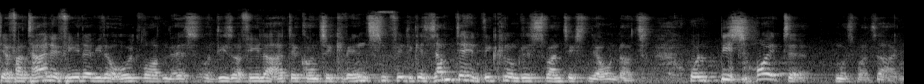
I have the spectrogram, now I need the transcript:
der fatale Fehler wiederholt worden ist. Und dieser Fehler hatte Konsequenzen für die gesamte Entwicklung des 20. Jahrhunderts. Und bis heute, muss man sagen.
